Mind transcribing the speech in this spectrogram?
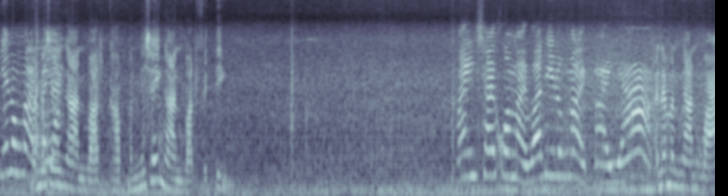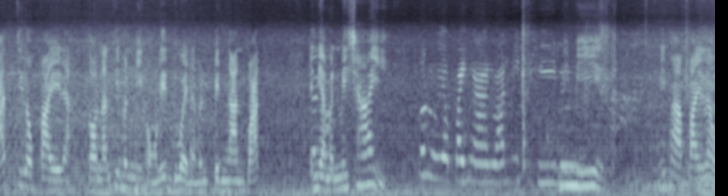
ที่ลุงหน่อยมันไม่ใช่ปอะงานวัดครับ มันไม่ใช่งานวัดเฟตติ้ง ไม่ใช่ความหมายว่าที่ลุงหน่อยไปย่าอันนั้นมันงานวัดที่เราไปเนี่ยตอนนั้นที่มันมีของเล่นด้วยนะมันเป็นงานวัด ไอเนี่ยมันไม่ใช่ ก็หนูอยากไปงานวัดอีกทีนึงไม่มีนี่พาไปแล้ว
